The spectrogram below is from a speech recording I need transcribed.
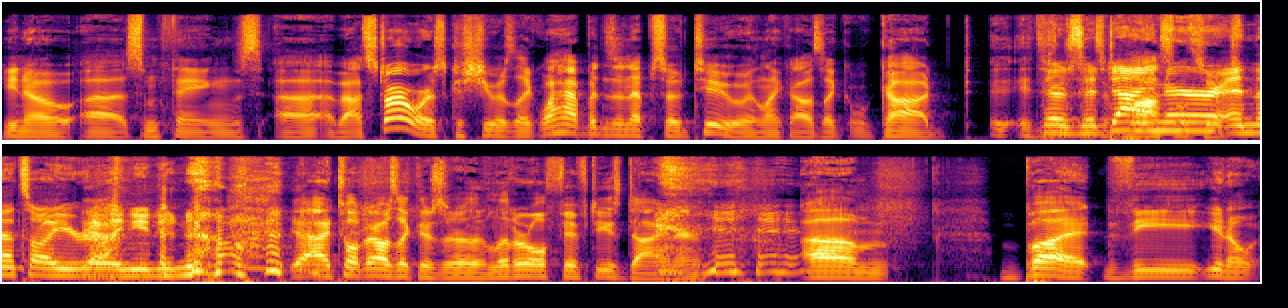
you know, uh, some things uh, about Star Wars because she was like, "What happens in episode two? And like I was like, well, "God, it- There's it's a diner, to and that's all you really Yeah. need to know. yeah, I told her I was like, "There's a literal '50s diner." Um, but the you know,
